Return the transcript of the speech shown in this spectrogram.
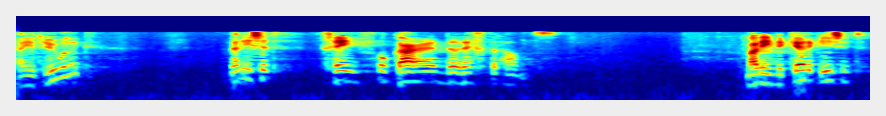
Bij het huwelijk, daar is het Geef elkaar de rechterhand. Maar in de kerk is het,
